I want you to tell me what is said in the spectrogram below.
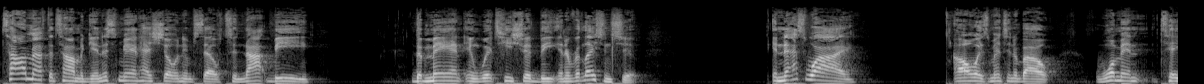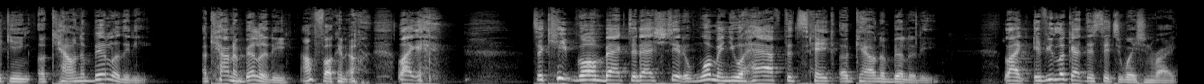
Time after time again, this man has shown himself to not be the man in which he should be in a relationship, and that's why I always mention about women taking accountability. Accountability. I'm fucking up. Like to keep going back to that shit. A woman, you have to take accountability. Like if you look at this situation, right?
